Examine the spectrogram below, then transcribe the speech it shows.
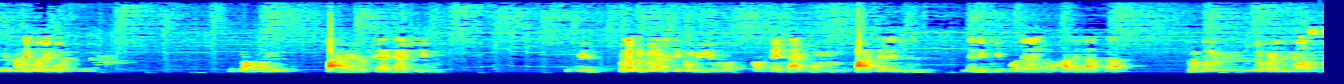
Sí, fue Sí muy pudimos. divertido. Estuvo muy padre lo que sea de cada quien. Porque fue la primera vez que convivimos con César, con parte del, del equipo de Hoja de Lata. Cuando lo conocimos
